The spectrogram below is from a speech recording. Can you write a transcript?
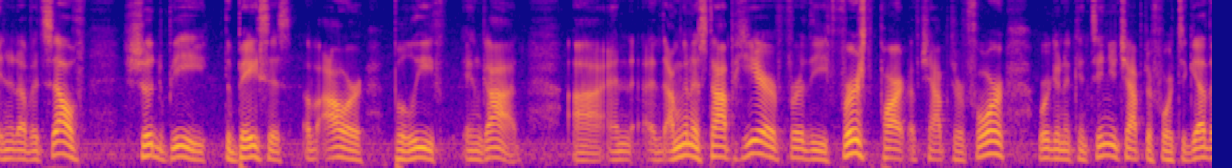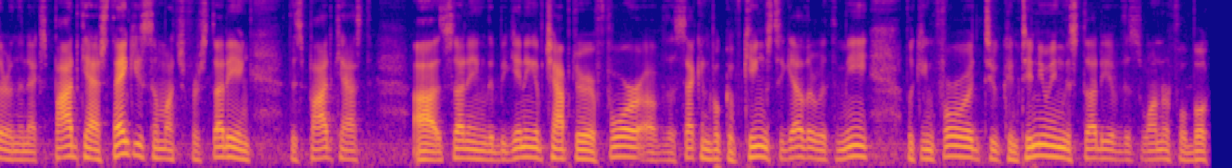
in and of itself should be the basis of our belief in God. Uh, and, I'm going to stop here for the first part of chapter four. We're going to continue chapter four together in the next podcast. Thank you so much for studying this podcast, uh, studying the beginning of chapter four of the second book of Kings together with me. Looking forward to continuing the study of this wonderful book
